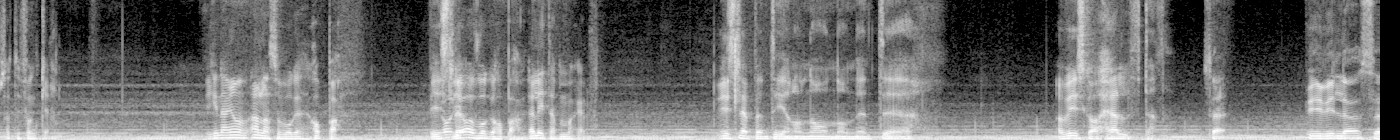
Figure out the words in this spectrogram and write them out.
så att det funkar. Vilken annan annan som vågar hoppa? Vi, Jag, släpp, jag vågar hoppa. Jag litar på mig själv. vi släpper inte igenom någon om det inte... Ja, vi ska ha hälften. Så här. Vi vill lösa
